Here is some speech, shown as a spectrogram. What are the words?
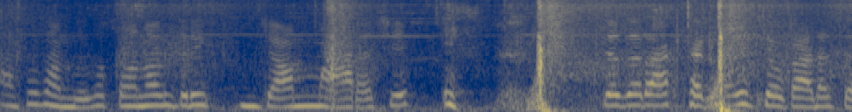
असं समजायचं. कोणाला तरी जाम मारायचे. त्याचा राग सगळा काढायचा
